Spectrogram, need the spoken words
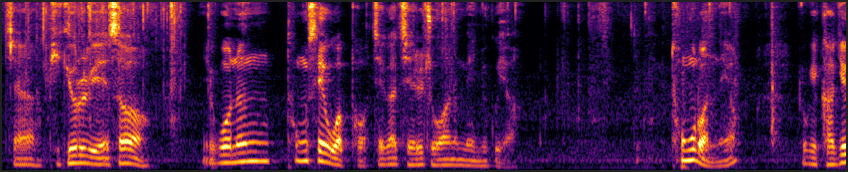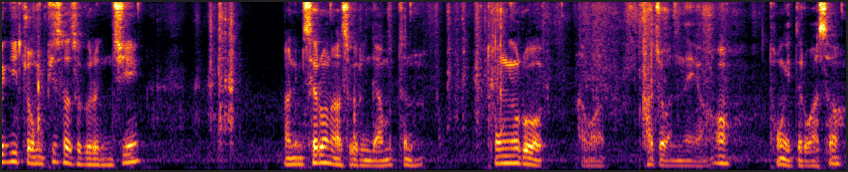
자 비교를 위해서 이거는 통새우 와퍼. 제가 제일 좋아하는 메뉴고요. 통으로 왔네요. 여기 가격이 좀 비싸서 그런지 아니면 새로 나와서 그런지 아무튼 통으로 나와 가져왔네요. 어, 통이 들어와서.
